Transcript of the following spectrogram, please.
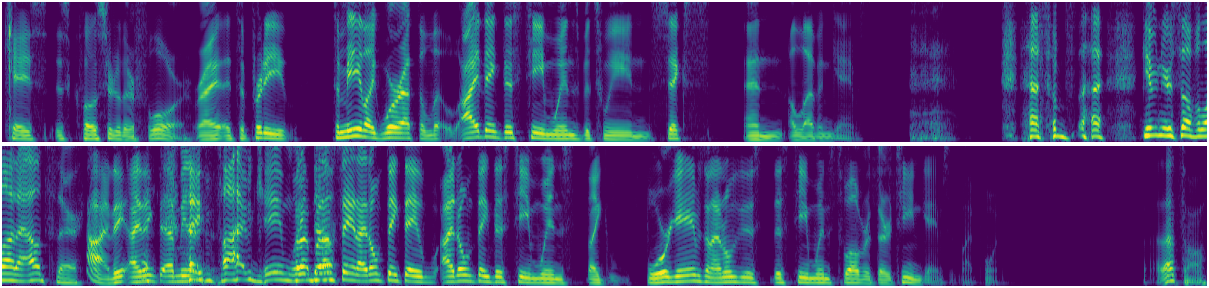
case is closer to their floor. Right? It's a pretty to me like we're at the. I think this team wins between six and eleven games. that's a giving yourself a lot of outs there. I think I think that, I mean, a I, five game but, window. but I'm saying I don't think they. I don't think this team wins like four games, and I don't think this this team wins twelve or thirteen games. Is my point. That's all.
